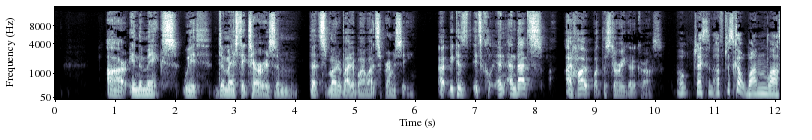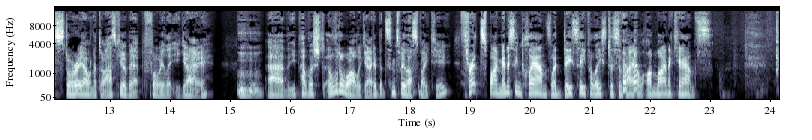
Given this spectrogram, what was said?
are in the mix with domestic terrorism that's motivated by white supremacy. Uh, because it's, cl- and, and that's, I hope what the story got across. Well, Jason, I've just got one last story I wanted to ask you about before we let you go. Mm-hmm. Uh, that you published a little while ago, but since we last spoke to you, threats by menacing clowns led DC police to surveil online accounts.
